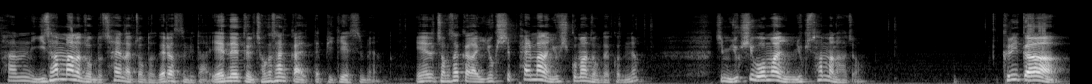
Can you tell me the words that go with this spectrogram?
한 2, 3만원 정도 차이 날 정도 내렸습니다. 얘네들 정상가일 때 비교했으면. 얘네들 정상가가 68만원, 69만원 정도 했거든요. 지금 65만원, 63만원 하죠. 그러니까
